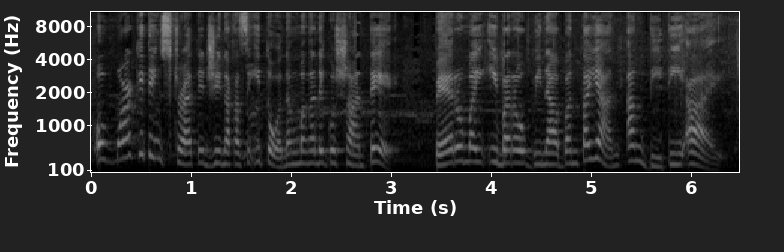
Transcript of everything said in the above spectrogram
o marketing strategy na kasi ito ng mga negosyante. Pero may iba raw binabantayan ang DTI.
